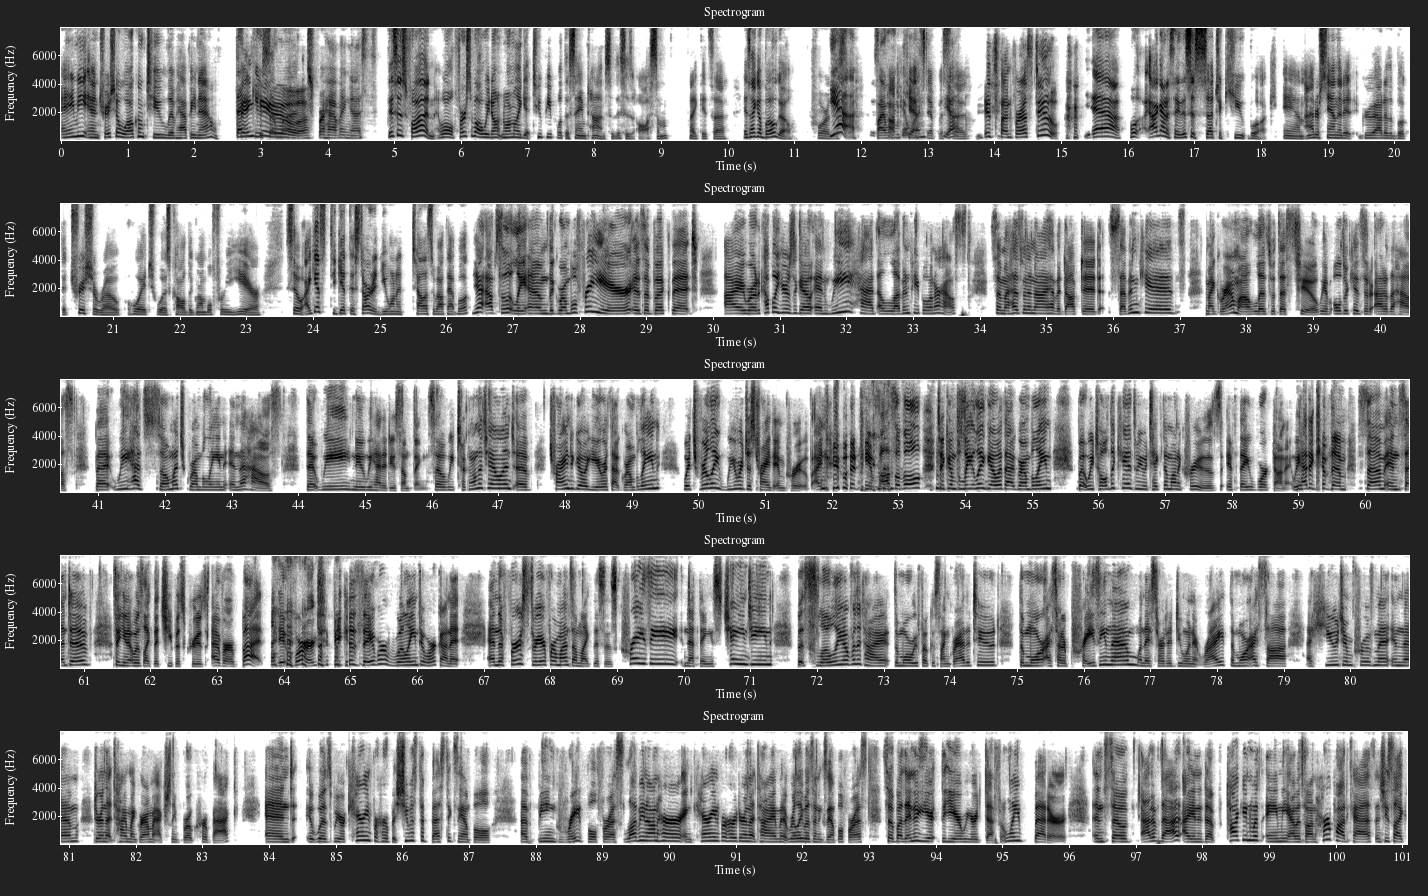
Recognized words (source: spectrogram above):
Amy and Tricia, welcome to Live Happy Now. Thank, Thank you, so much for having us. This is fun. Well, first of all, we don't normally get two people at the same time, so this is awesome. Like it's a it's like a BOGO for this, Yeah, this buy one, get podcast one. episode. Yeah. It's fun for us too. Yeah. Well, I got to say, this is such a cute book. And I understand that it grew out of the book that Tricia wrote, which was called The Grumble Free Year. So I guess to get this started, you want to tell us about that book? Yeah, absolutely. Um, the Grumble Free Year is a book that I wrote a couple years ago, and we had 11 people in our house. So my husband and I have adopted seven kids. My grandma lives with us too. We have older kids that are out of the house, but we had so much grumbling in the house that we knew we had to do something. So we took on the challenge of trying to go a year without grumbling, which really we were just trying to improve. I knew it would be impossible to completely go without grumbling, but we told the kids we would take them on a cruise if they worked on it. We had to give them some incentive. So, you know, it was like the cheapest cruise ever, but it worked because they were willing to work on it. And the first three or four months, I'm like, this is crazy. Nothing's changing. But slowly over the time, the more we focus on gratitude, the more I started praising them when they started doing it right, the more I saw a huge improvement in them. During that time, my grandma actually broke her back. And it was, we were caring for her, but she was the best example of being grateful for us loving on her and caring for her during that time. And it really was an example for us. So by the end of the year, the year we were definitely better. And so out of that, I ended up talking with Amy. I was on her podcast and she's like,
